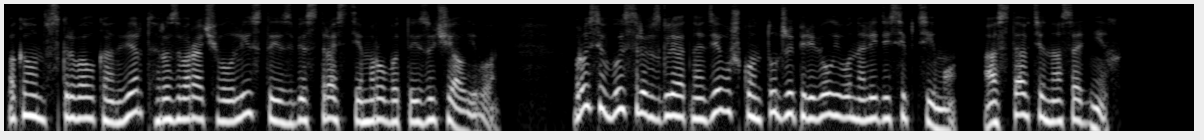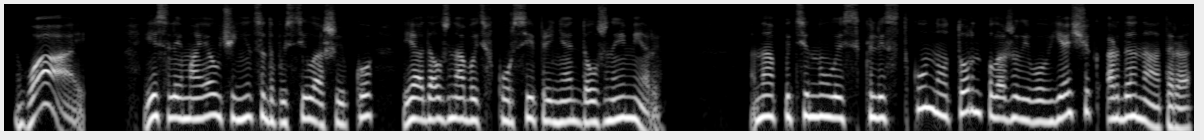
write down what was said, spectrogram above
пока он вскрывал конверт, разворачивал лист и с бесстрастием робота изучал его. Бросив быстрый взгляд на девушку, он тут же перевел его на леди Септиму. «Оставьте нас одних». «Why?» Если моя ученица допустила ошибку, я должна быть в курсе и принять должные меры». Она потянулась к листку, но Торн положил его в ящик ордонатора,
